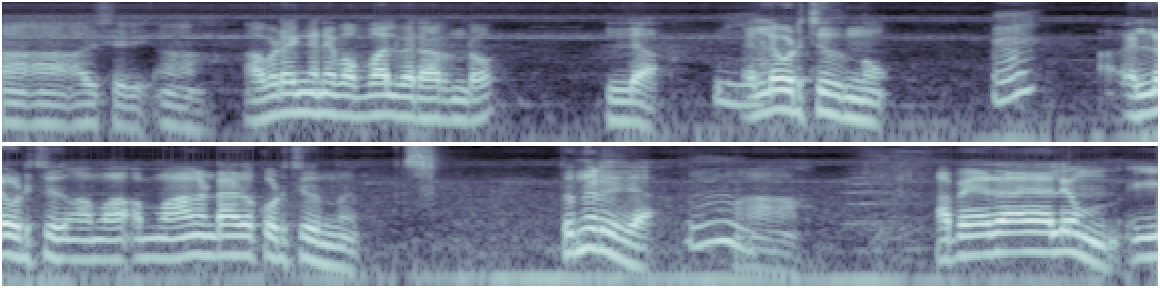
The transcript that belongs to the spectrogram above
ആ ആ അത് ശരി. ആ. അവിടെ എങ്ങനെ വവ്വാൽ വരാറുണ്ടോ? ഇല്ല. എല്ലാം ഒടിച്ചു തിന്നു. എല്ലാം ഒടിച്ചു മാങ്ങ ഉണ്ടായതൊക്കെ ഒടിച്ചു തിന്ന്. തിന്നിട്ടില്ല? ആ. അപ്പോൾ ഏതായാലും ഈ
